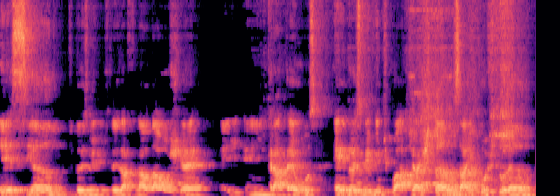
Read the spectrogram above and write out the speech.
Esse ano de 2023, a final da Oxe é em, em Crateús. Em 2024, já estamos aí costurando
